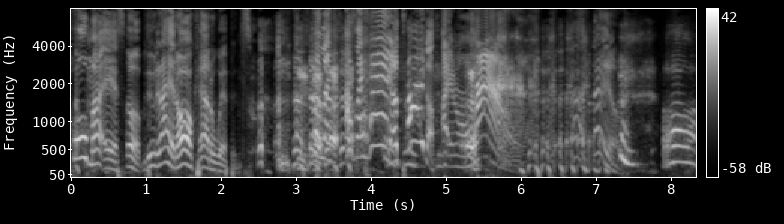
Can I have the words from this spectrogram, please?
Tore my ass up, dude. And I had all kind of weapons. I, was like, I was like, "Hey, a tiger!" I, wow. God damn, Ah,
